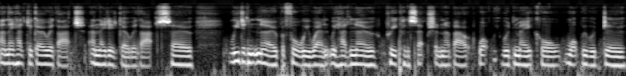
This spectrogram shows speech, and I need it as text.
and they had to go with that, and they did go with that. So we didn't know before we went, we had no preconception about what we would make or what we would do.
